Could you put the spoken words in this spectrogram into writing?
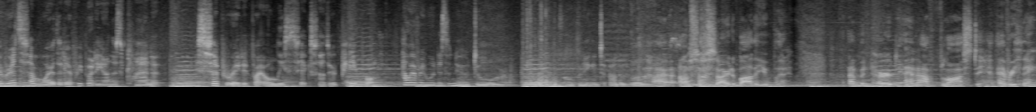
I read somewhere that everybody on this planet is separated by only six other people. How everyone is a new door, opening into other worlds. I, I'm so sorry to bother you, but I've been hurt and I've lost everything.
